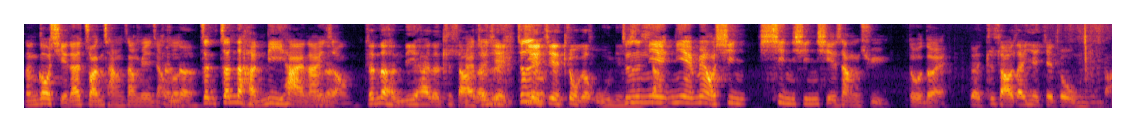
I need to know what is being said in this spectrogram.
能够写在专长上面讲说真的真真的很厉害那一种。真的很厉害的，至少要在业哎就是业界做个五年，就是你也你也没有信信心写上去，对不对？对，至少要在业界做五年吧。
